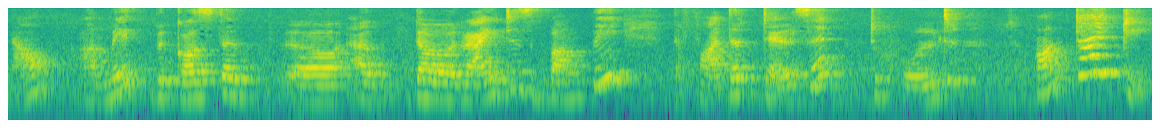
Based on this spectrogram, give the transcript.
Now Amit, because the uh, uh, the ride is bumpy, the father tells him to hold on tightly.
